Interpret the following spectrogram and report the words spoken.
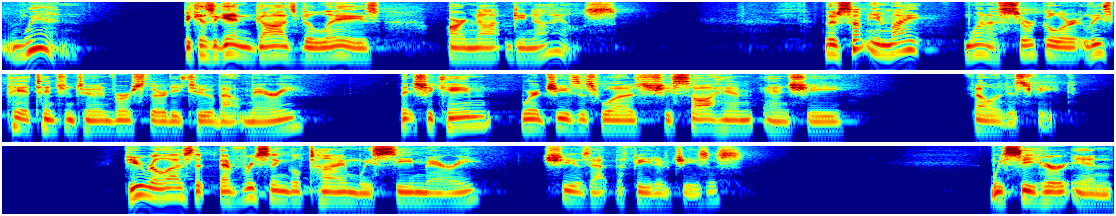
when. Because again, God's delays are not denials. There's something you might want to circle or at least pay attention to in verse 32 about Mary that she came where Jesus was, she saw him, and she fell at his feet. Do you realize that every single time we see Mary, she is at the feet of Jesus? We see her in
